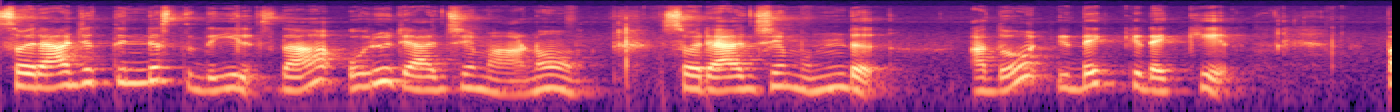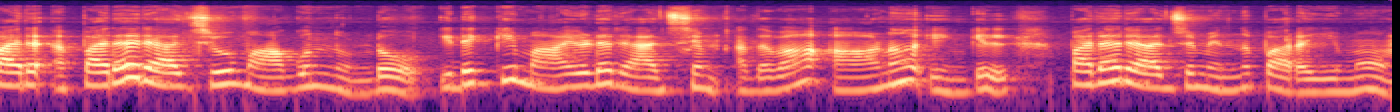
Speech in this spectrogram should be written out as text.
സ്വരാജ്യത്തിന്റെ സ്ഥിതിയിൽ സദാ ഒരു രാജ്യമാണോ? സ്വരാജ്യമുണ്ട്. അതോ ഇടയ്ക്കിടയ്ക്ക് പര പരരാജ്യവുമാകുന്നുണ്ടോ? ഇടയ്ക്ക് മായയുടെ രാജ്യം അഥവാ ആണ് എങ്കിൽ പരരാജ്യമെന്ന് പറയുമോ?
